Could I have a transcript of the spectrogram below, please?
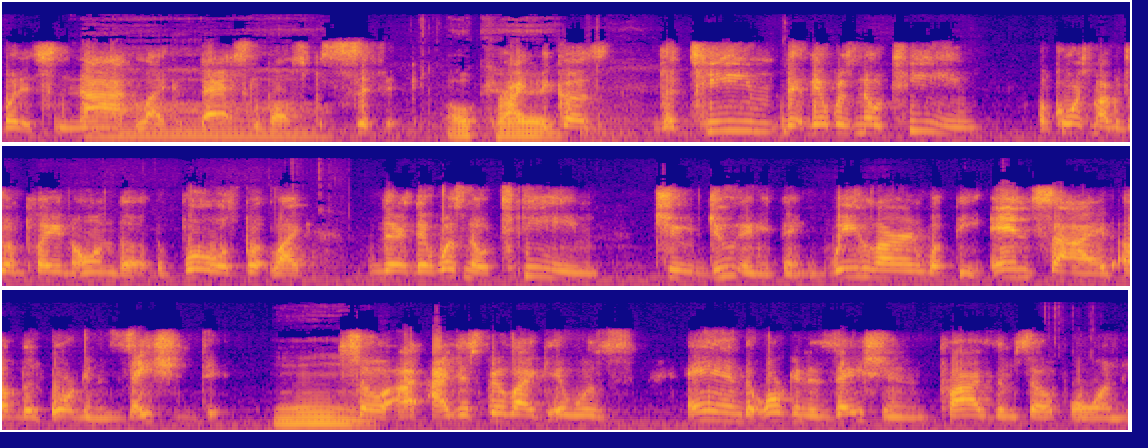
but it's not like basketball specific. okay. right? Because the team, th- there was no team. Of course, Michael Jordan played on the, the Bulls, but like there there was no team to do anything. We learned what the inside of the organization did. Mm, So I, I just feel like it was, and the organization prides themselves on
